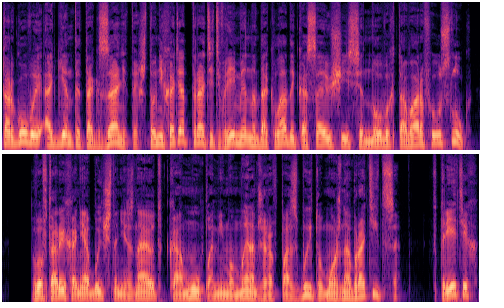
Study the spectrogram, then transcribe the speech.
торговые агенты так заняты, что не хотят тратить время на доклады, касающиеся новых товаров и услуг. Во-вторых, они обычно не знают, кому, помимо менеджеров по сбыту, можно обратиться. В-третьих,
